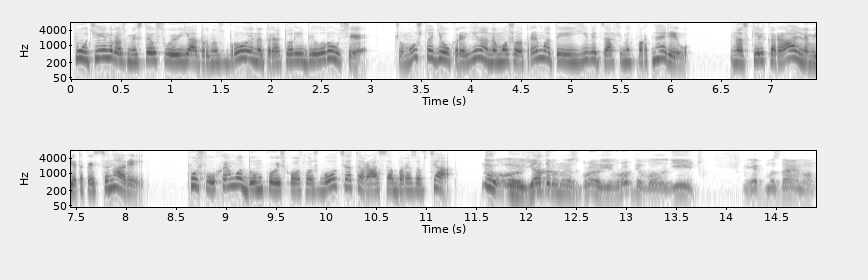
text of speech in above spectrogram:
Путін розмістив свою ядерну зброю на території Білорусі. Чому ж тоді Україна не може отримати її від західних партнерів? Наскільки реальним є такий сценарій? Послухаємо думку військовослужбовця Тараса Березовця. Ну, о, ядерною зброєю в Європі володіють, як ми знаємо,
